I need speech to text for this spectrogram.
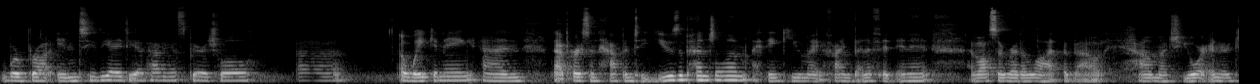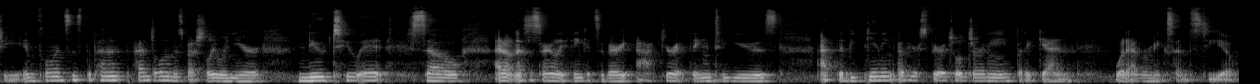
were brought into the idea of having a spiritual awakening and that person happened to use a pendulum, I think you might find benefit in it. I've also read a lot about how much your energy influences the pen- pendulum, especially when you're new to it. So I don't necessarily think it's a very accurate thing to use at the beginning of your spiritual journey, but again, whatever makes sense to you.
